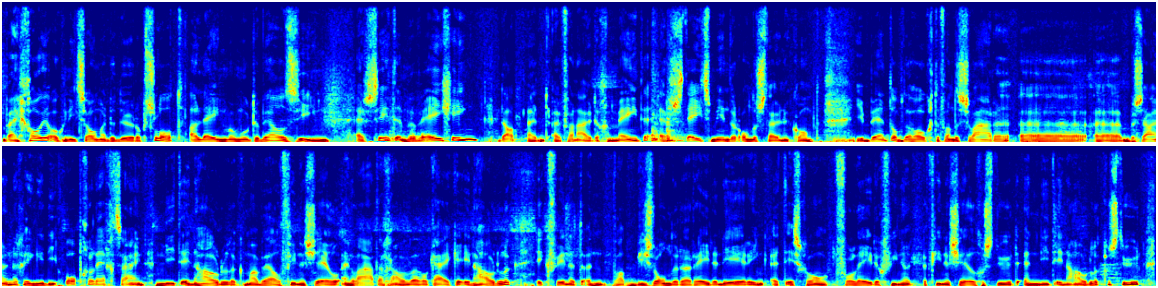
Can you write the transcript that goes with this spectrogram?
Wij gooien ook niet zomaar de deur op slot. Alleen we moeten wel zien, er zit een beweging dat vanuit de gemeente er steeds minder ondersteuning komt. Je bent op de hoogte van de zware eh, bezuinigingen die opgelegd zijn. Niet inhoudelijk, maar wel financieel. En later gaan we wel kijken inhoudelijk. Ik vind het een wat bijzondere redenering. Het is gewoon volledig fina- financieel gestuurd en niet inhoudelijk gestuurd.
